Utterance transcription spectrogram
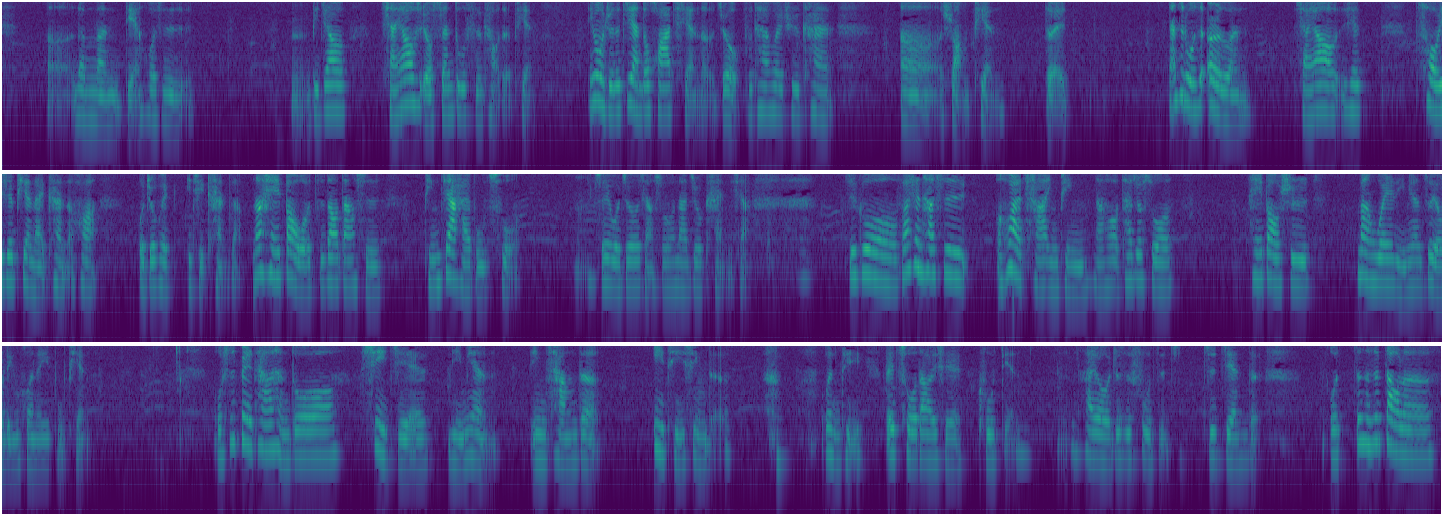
呃冷门点，或是嗯比较想要有深度思考的片，因为我觉得既然都花钱了，就不太会去看呃爽片，对。但是如果是二轮，想要一些凑一些片来看的话，我就会一起看这样。那黑豹我知道当时评价还不错。嗯，所以我就想说，那就看一下。结果我发现他是，我后来查影评，然后他就说，《黑豹》是漫威里面最有灵魂的一部片。我是被他很多细节里面隐藏的议题性的 问题被戳到一些哭点，还有就是父子之之间的，我真的是到了。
